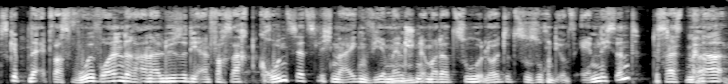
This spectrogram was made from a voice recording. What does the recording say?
Es gibt eine etwas wohlwollendere Analyse, die einfach sagt, grundsätzlich neigen wir Menschen mhm. immer dazu, Leute zu suchen, die uns ähnlich sind. Das heißt, Männer ja.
